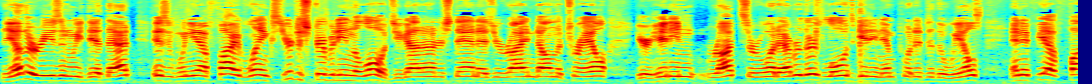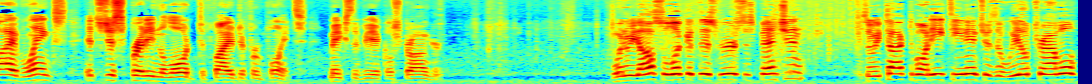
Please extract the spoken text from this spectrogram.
The other reason we did that is when you have five links, you're distributing the loads. You got to understand as you're riding down the trail, you're hitting ruts or whatever, there's loads getting inputted to the wheels. And if you have five links, it's just spreading the load to five different points. Makes the vehicle stronger. When we also look at this rear suspension, so we talked about 18 inches of wheel travel.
